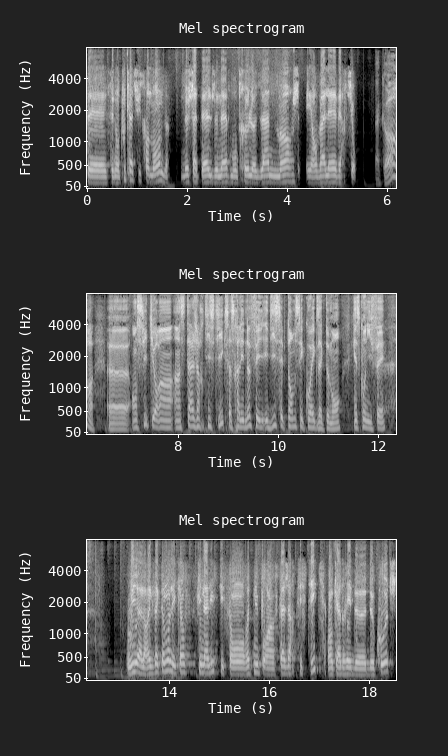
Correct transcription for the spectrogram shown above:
c'est c'est dans toute la Suisse romande, Neuchâtel, Genève, Montreux, Lausanne, Morges et en Valais version. D'accord. Euh, ensuite, il y aura un, stage artistique. Ça sera les 9 et et 10 septembre. C'est quoi exactement? Qu'est-ce qu'on y fait? Oui, alors exactement, les 15 finalistes, ils sont retenus pour un stage artistique encadré de, de coach,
